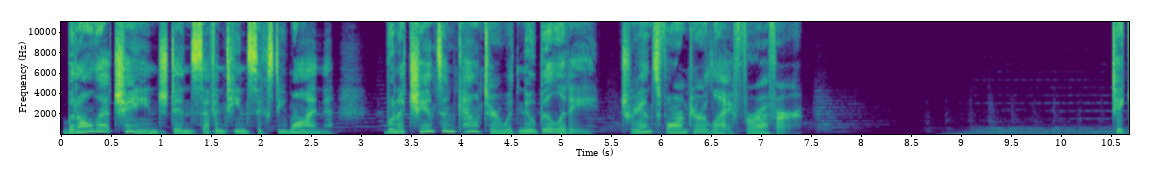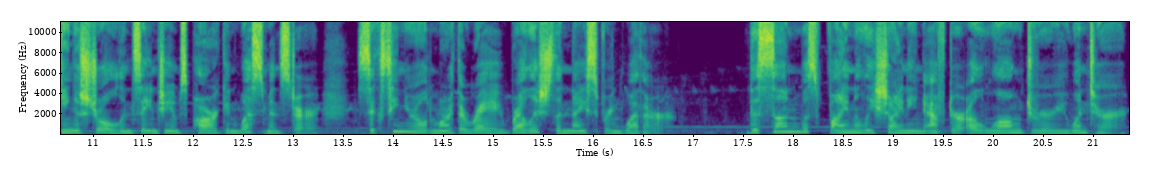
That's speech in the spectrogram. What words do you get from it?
But all that changed in 1761 when a chance encounter with nobility transformed her life forever. Taking a stroll in St. James Park in Westminster, 16 year old Martha Ray relished the nice spring weather. The sun was finally shining after a long, dreary winter.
